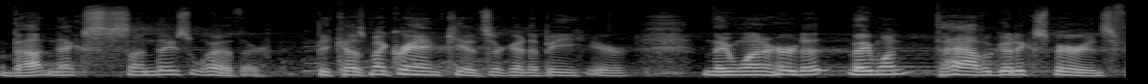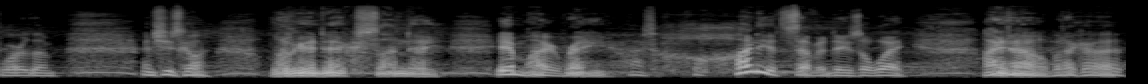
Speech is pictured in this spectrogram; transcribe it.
about next Sunday's weather because my grandkids are going to be here. And they want her to they want to have a good experience for them. And she's going look at next sunday. It might rain. I said, honey it's seven days away. I know but i got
